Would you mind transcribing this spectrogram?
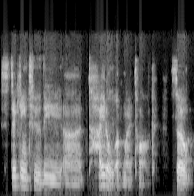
sticking to the uh, title of my talk. So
